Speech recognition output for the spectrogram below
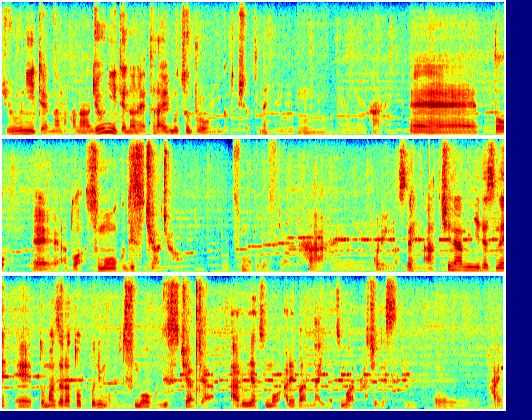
12.7かな。12.7やったら M2 プローニングと一緒ですね。ううん。はい。えーっと、えーあとはスモークディスチャージャー。スモークですじゃはい。これ言いますね。あ、ちなみにですね、えーっと、マズラトップにもスモークディスチャージャーあるやつもあればないやつもあるらしいです。あ。はい。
